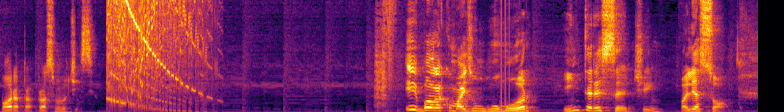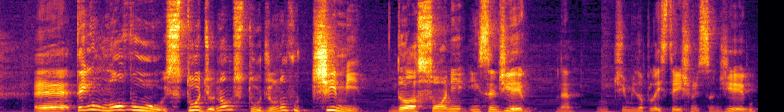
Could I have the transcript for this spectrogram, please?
Bora para a próxima notícia. E bora com mais um rumor interessante, hein? Olha só. É, tem um novo estúdio, não estúdio, um novo time da Sony em San Diego, né? Um time da PlayStation em San Diego,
